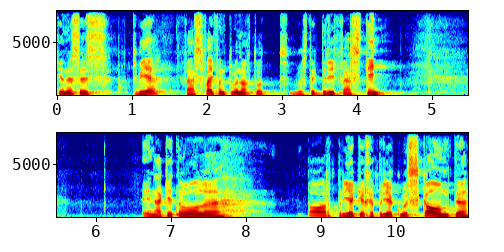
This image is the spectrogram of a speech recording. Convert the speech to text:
Genesis 2 vers 25 tot hoofstuk 3 vers 10. En ek het nou al 'n paar preke gepreek oor skaamte.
